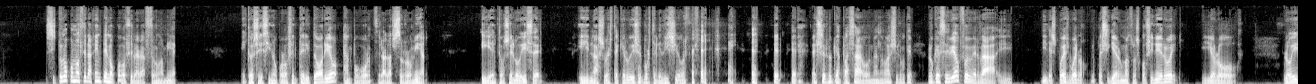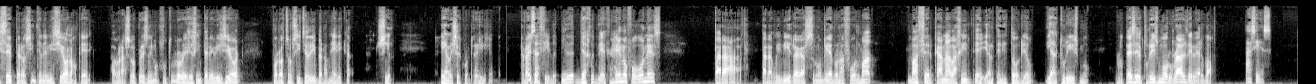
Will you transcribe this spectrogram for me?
Si tú no conoces la gente, no conoces la gastronomía. Entonces, si no conoce el territorio, tampoco conoce la gastronomía. Y entonces lo hice. Y la suerte que lo hice por televisión. Eso es lo que ha pasado, nada más. Lo que, lo que se vio fue verdad. Y, y después, bueno, después siguieron otros cocineros y, yo lo, lo hice, pero sin televisión, aunque habrá sorpresa en un futuro, lo hice sin televisión por otro sitio de Iberoamérica. Sí y a veces con religión. Pero es decir, dejé los fogones para, para vivir la gastronomía de una forma más cercana a la gente y al territorio y al turismo, lo que es el turismo rural de verdad. Así es.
